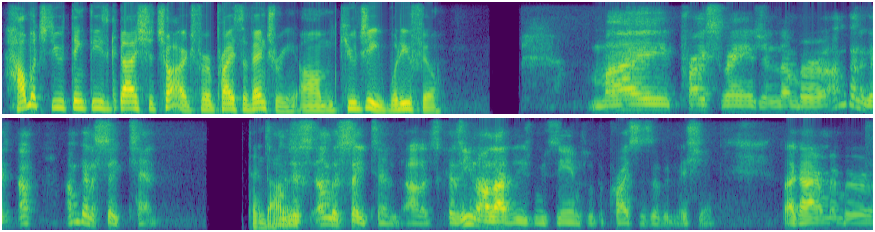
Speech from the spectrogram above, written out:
how much do you think these guys should charge for a price of entry? Um, QG, what do you feel? My price range and number, I'm gonna go, I'm, I'm gonna say ten. Ten I'm dollars. just I'm gonna say ten dollars because you know a lot of these museums with the prices of admission. Like I remember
